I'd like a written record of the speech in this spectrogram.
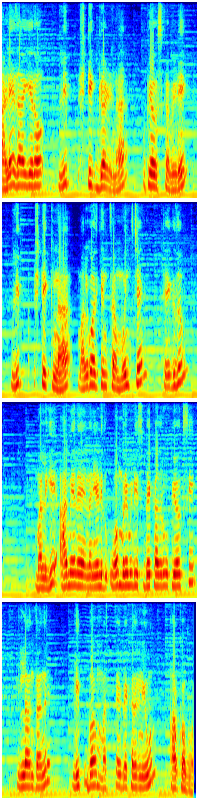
ಹಳೇದಾಗಿರೋ ಲಿಪ್ ಸ್ಟಿಕ್ಗಳನ್ನ ಉಪಯೋಗಿಸ್ಕೋಬೇಡಿ. ಲಿಪ್ ಸ್ಟಿಕ್ನ ಮಲಗೋದಕ್ಕಿಂತ ಮುಂಚೆ ತೆಗೆದು ಮಲಗಿ, ಆಮೇಲೆ ನಾನು ಹೇಳಿದ ಓಮ್ ರೆಮಿಡೀಸ್ ಬೇಕಾದರೂ ಉಪಯೋಗಿಸಿ ಇಲ್ಲ ಅಂತಂದರೆ ಲಿಪ್ ಬಾಮ್ ಮತ್ತೆ ಬೇಕಾದರೆ ನೀವು ಹಾಕೋಬೋದು.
